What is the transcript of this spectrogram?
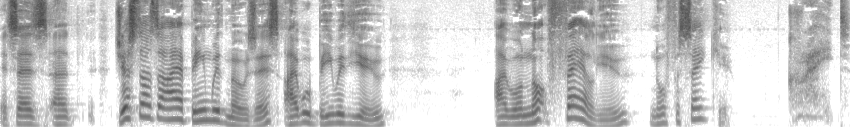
It says, uh, Just as I have been with Moses, I will be with you I will not fail you nor forsake you. Great.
